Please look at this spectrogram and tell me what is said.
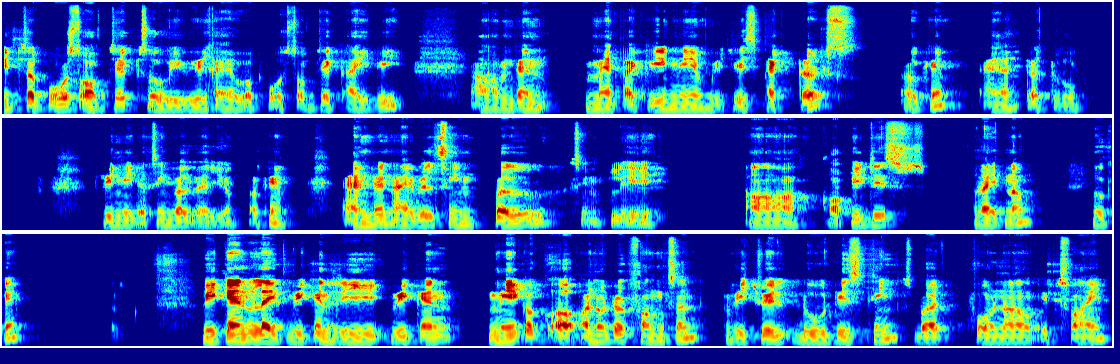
It's a post object so we will have a post object id um, then meta key name which is actors okay? And the true we need a single value okay? And then i will simple simply uh, copy this right now okay? We can like we can re we can make a, another function which will do these things but for now it's fine.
